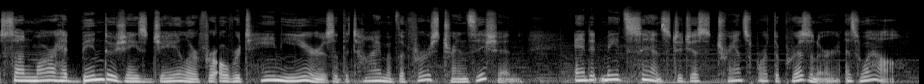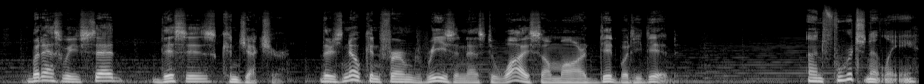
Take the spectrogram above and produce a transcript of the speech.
Saint-Mars had been Dauger's jailer for over 10 years at the time of the first transition, and it made sense to just transport the prisoner as well. But as we've said, this is conjecture. There's no confirmed reason as to why Saint-Mars did what he did. Unfortunately,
